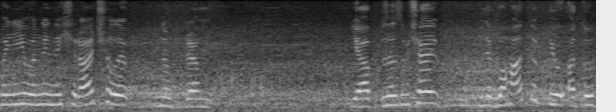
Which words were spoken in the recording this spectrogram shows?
мені вони не хірачили, Ну прям. Я зазвичай небагато п'ю, а тут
